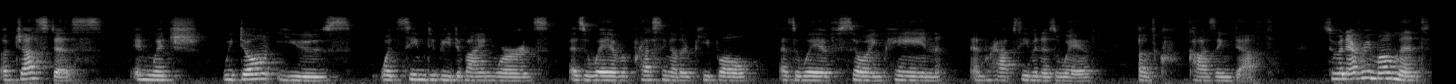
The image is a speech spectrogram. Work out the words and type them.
of justice in which we don't use what seem to be divine words as a way of oppressing other people, as a way of sowing pain, and perhaps even as a way of, of causing death. So, in every moment,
